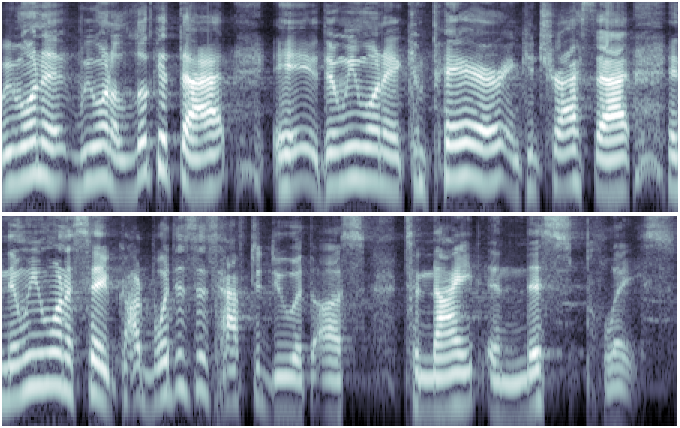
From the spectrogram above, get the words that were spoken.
We want to we want to look at that, eh, then we want to compare and contrast that, and then we want to say, God, what does this have to do with us tonight in this place?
